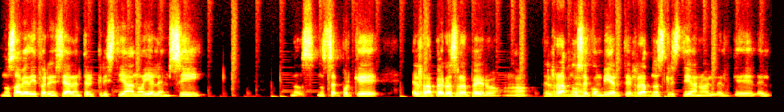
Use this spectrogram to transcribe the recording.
no sabía diferenciar entre el cristiano y el MC. No, sé, porque el rapero es rapero, ¿no? El rap no se convierte, el rap no es cristiano, el, el,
